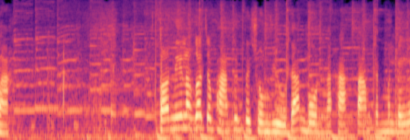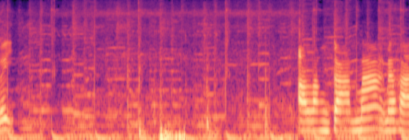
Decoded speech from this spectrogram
มา ตอนนี้เราก็จะพาขึ้นไปชมวิวด้านบนนะคะ ตามกันมาเลย อลังการมากนะคะ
